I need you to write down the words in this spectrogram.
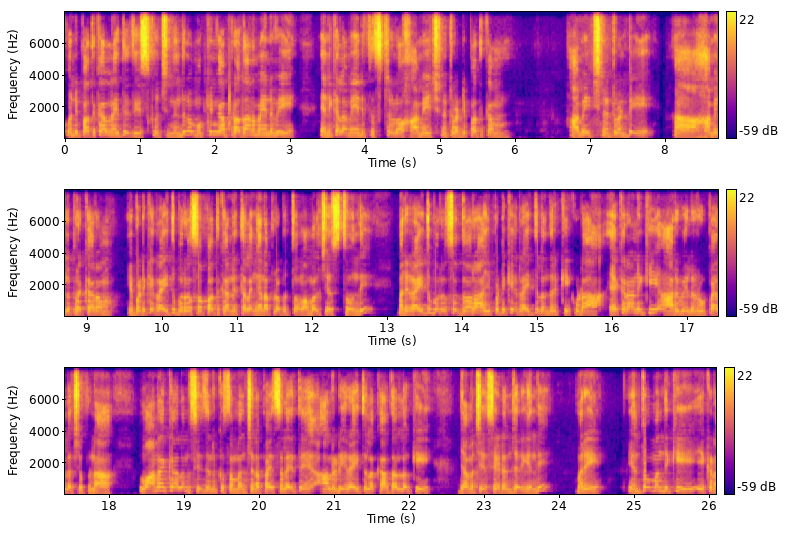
కొన్ని పథకాలను అయితే తీసుకొచ్చింది. ఇందులో ముఖ్యంగా ప్రధానమైనవి ఎన్నికల మేనిఫెస్టోలో హామీ ఇచ్చినటువంటి పథకం హామీ ఇచ్చినటువంటి హామీల ప్రకారం ఇప్పటికే రైతు భరోసా పథకాన్ని తెలంగాణ ప్రభుత్వం అమలు చేస్తుంది. మరి రైతు భరోసా ద్వారా ఇప్పటికే రైతులందరికీ కూడా ఎకరానికి ఆరు వేల రూపాయల చొప్పున వానాకాలం సీజన్కు సంబంధించిన పైసలు అయితే ఆల్రెడీ రైతుల ఖాతాల్లోకి జమ చేసేయడం జరిగింది. మరి ఎంతోమందికి ఇక్కడ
